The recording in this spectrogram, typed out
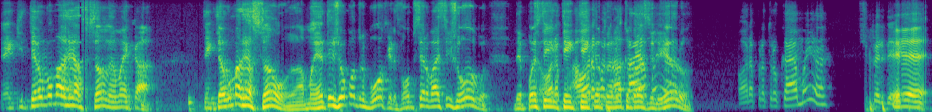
É que tem alguma reação, né, Maiká? Tem que ter alguma reação. Amanhã tem jogo contra o Boca, eles vão observar esse jogo. Depois tem, hora, tem, tem Campeonato é Brasileiro. É hora para trocar é amanhã, se perder. É,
